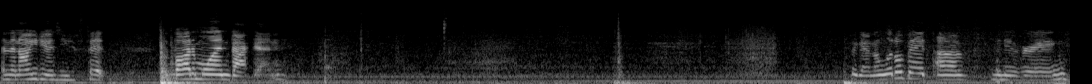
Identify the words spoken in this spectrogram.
And then all you do is you fit the bottom one back in. again, a little bit of maneuvering.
